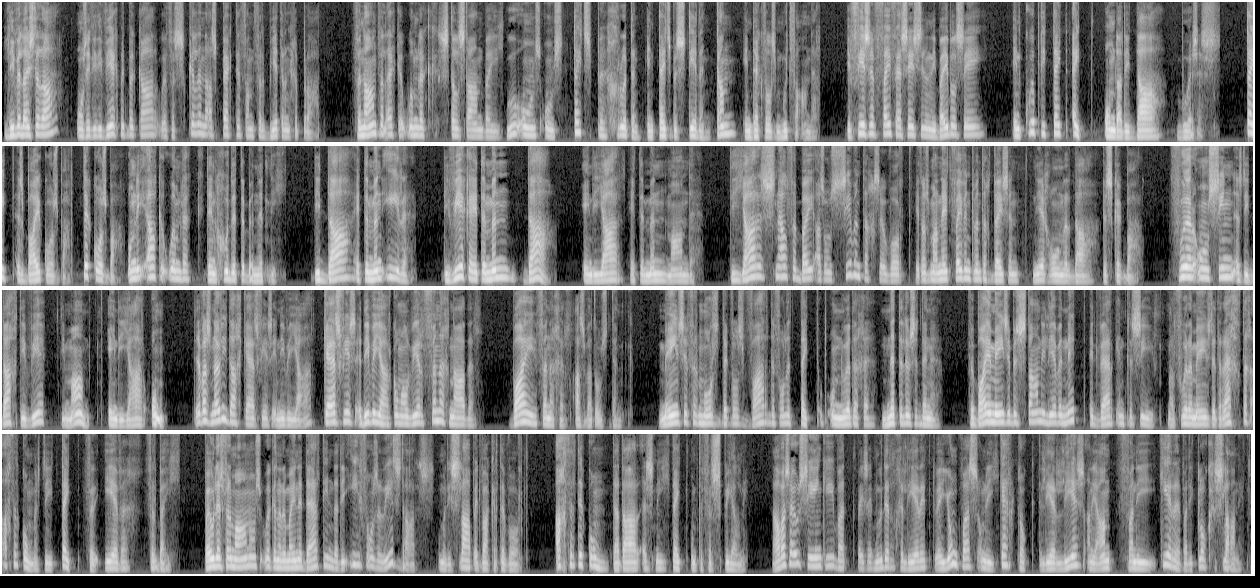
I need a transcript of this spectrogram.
Liewe luisteraar, ons het hierdie week met mekaar oor verskillende aspekte van verbetering gepraat. Vanaand wil ek 'n oomblik stil staan by hoe ons ons tydsbegroting en tydsbesteding kan en dikwels moet verander. Efesië 5:16 in die Bybel sê en koop die tyd uit omdat die dae boos is. Tyd is baie kosbaar, te kosbaar om nie elke oomblik ten goeie te benut nie. Die dae het te min ure. Die weke het te min dae en die jaar het te min maande. Die jare snel verby as ons 70 sou word, het ons maar net 25900 dae beskikbaar. Voor ons sien is die dag, die week, die maand en die jaar om. Dit was nou die dag Kersfees en nuwe jaar. Kersfees, 'n nuwe jaar kom alweer vinnig nader. Baie vinniger as wat ons dink. Mense vermors dikwels waardevolle tyd op onnodige, nuttelose dinge. Vir baie mense bestaan die lewe net uit werk en plesier, maar voor 'n mens dit regtig agterkom, is die tyd vir ewig verby. Paulus vermaan ons ook in Romeine 13 dat die uur vir ons reeds daar is om uit die slaap uit wakker te word agter te kom dat daar is nie tyd om te verspeel nie. Daar was 'n ou seentjie wat by sy moeder geleer het toe hy jonk was om die kerkklok te leer lees aan die hand van die kere wat die klok geslaan het.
